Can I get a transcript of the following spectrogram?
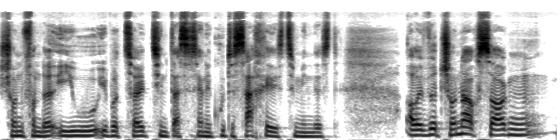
schon von der EU überzeugt sind, dass es eine gute Sache ist zumindest. Aber ich würde schon auch sagen,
